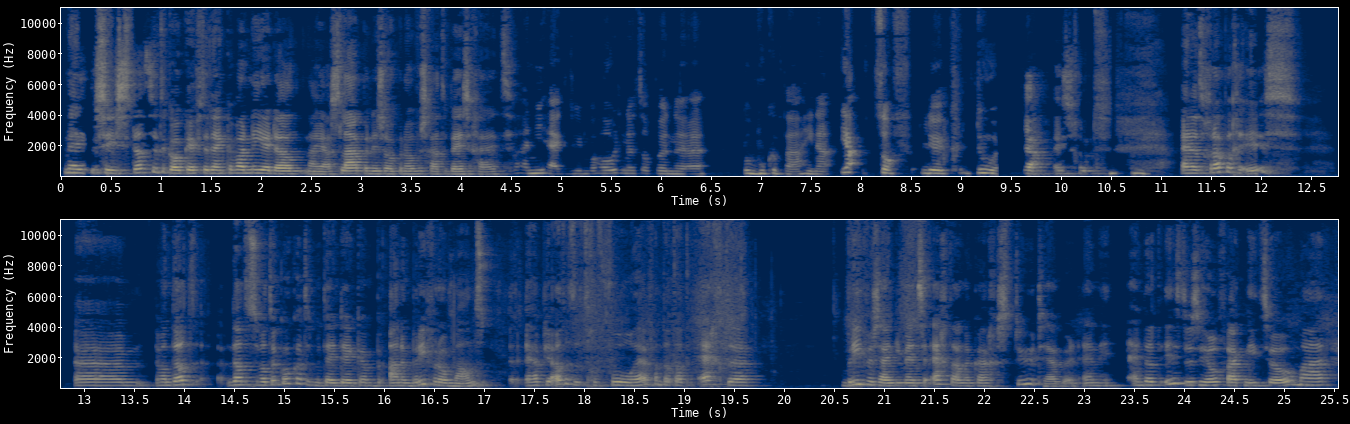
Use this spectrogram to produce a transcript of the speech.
Nee, precies. Dat zit ik ook even te denken. Wanneer dan? Nou ja, slapen is ook een overschatte bezigheid. We gaan niet gek doen. We houden het op een, op een boekenpagina. Ja, tof. Leuk. Doen we. Ja, is goed. En het grappige is... Um, want dat, dat is wat ik ook altijd meteen denk aan een briefroman. Heb je altijd het gevoel hè, van dat dat echte brieven zijn die mensen echt aan elkaar gestuurd hebben. En, en dat is dus heel vaak niet zo. Maar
